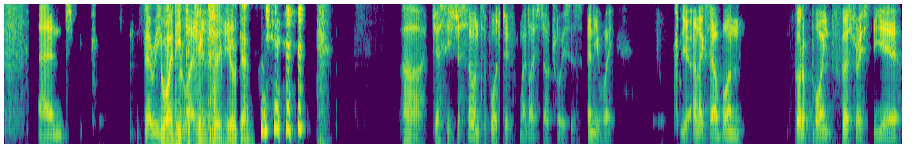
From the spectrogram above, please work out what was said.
and very. Do I need to kink shame you again? Ah, oh, Jesse's just so unsupportive of my lifestyle choices. Anyway, yeah, Alex Albon got a point, first race of the year.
